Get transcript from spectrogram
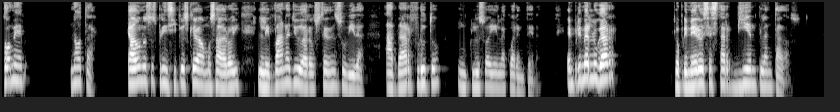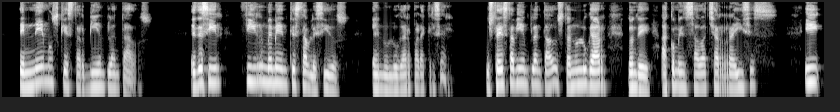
Tome nota. Cada uno de esos principios que vamos a dar hoy le van a ayudar a usted en su vida a dar fruto, incluso ahí en la cuarentena. En primer lugar, lo primero es estar bien plantados. Tenemos que estar bien plantados, es decir, firmemente establecidos en un lugar para crecer. Usted está bien plantado, está en un lugar donde ha comenzado a echar raíces. Y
